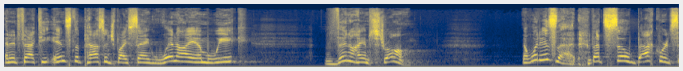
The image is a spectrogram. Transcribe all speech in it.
And in fact, he ends the passage by saying, When I am weak, then I am strong. Now, what is that? That's so backwards,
